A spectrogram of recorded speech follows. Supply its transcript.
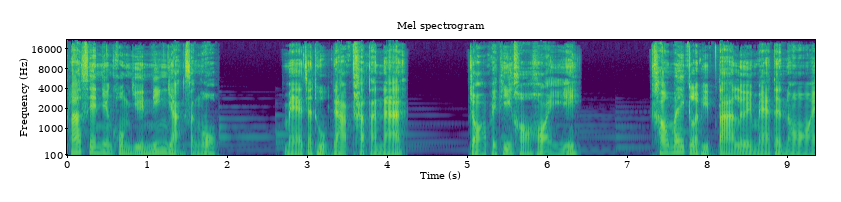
พระเซนยังคงยืนนิ่งอย่างสงบ แม้จะถูกดาบคาตานะ จ่อไปที่คอหอย เขาไม่กระพริบตาเลยแม้แต่น้อย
